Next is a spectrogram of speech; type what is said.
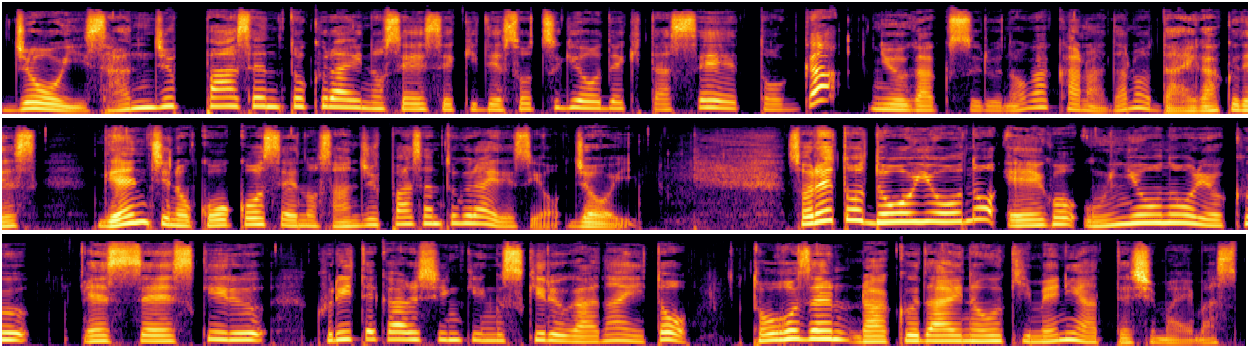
上位30%くらいの成績で卒業できた生徒が入学するのがカナダの大学です。現地の高校生の30%ぐらいですよ、上位。それと同様の英語運用能力、エッセイスキル、クリティカルシンキングスキルがないと、当然落第の浮き目にあってしまいます。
